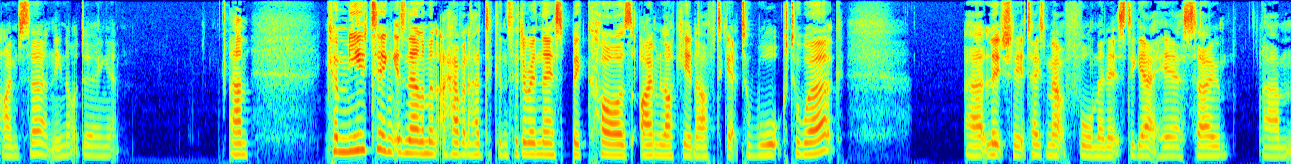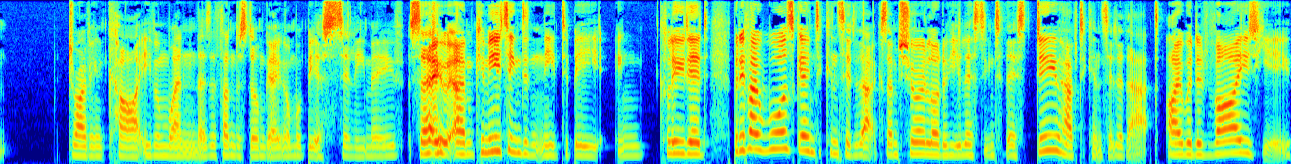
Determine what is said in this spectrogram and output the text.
I'm certainly not doing it. Um, Commuting is an element I haven't had to consider in this because I'm lucky enough to get to walk to work. Uh, literally, it takes me about four minutes to get here. So, um, driving a car, even when there's a thunderstorm going on, would be a silly move. So um, commuting didn't need to be included. But if I was going to consider that, because I'm sure a lot of you listening to this do have to consider that, I would advise you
